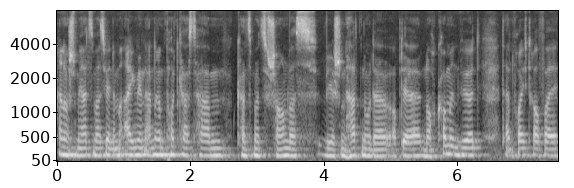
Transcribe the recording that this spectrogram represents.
an noch Schmerzen, was wir in einem eigenen anderen Podcast haben. Kannst mal zu schauen, was wir schon hatten oder ob der noch kommen wird. Dann freue ich drauf, weil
